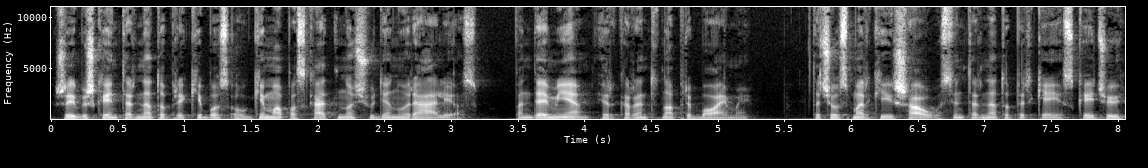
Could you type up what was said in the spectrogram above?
Žaibišką interneto priekybos augimą paskatino šių dienų realijos - pandemija ir karantino apribojimai. Tačiau smarkiai išaugus interneto pirkėjų skaičiui,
